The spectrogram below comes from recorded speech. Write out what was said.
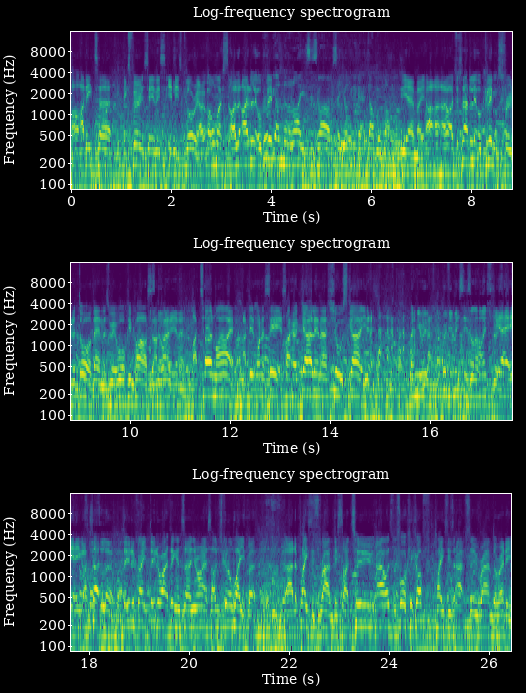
I, I need to experience it in its in its glory. I almost I, I had a little You'll glimpse. under the lights as well, so you're going to get a double bubble. Yeah, mate. I, I, I just had a little glimpse through the door then as we were walking past, and It's I naughty, kind innit? of I turned my eye. I didn't want to see it. It's like a girl in a short skirt. when you with your missus on the high street. Yeah, yeah. You got to, to look, but- do the great, do the right thing and turn your eye. So I'm just going to wait, but uh, the place is rammed. It's like two hours before kick-off. The place is absolutely rammed already.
